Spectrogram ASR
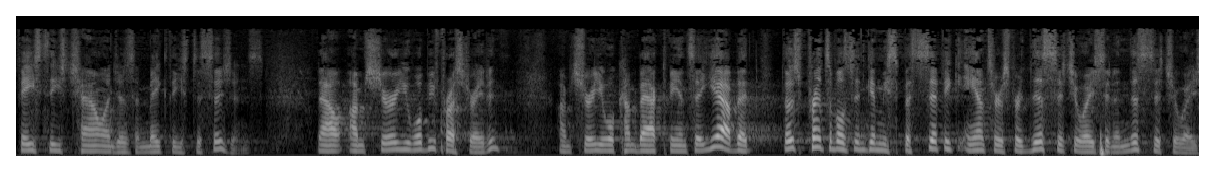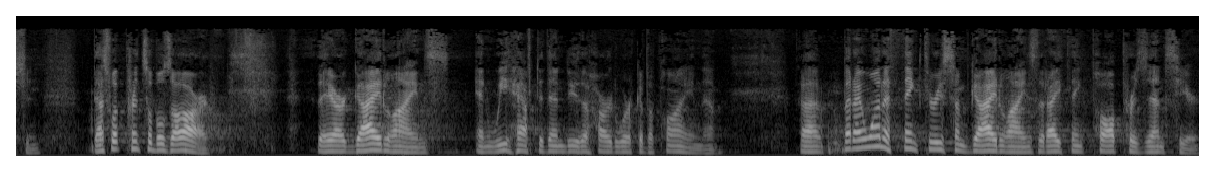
face these challenges and make these decisions? Now, I'm sure you will be frustrated. I'm sure you will come back to me and say, yeah, but those principles didn't give me specific answers for this situation and this situation. That's what principles are. They are guidelines, and we have to then do the hard work of applying them. Uh, but I want to think through some guidelines that I think Paul presents here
